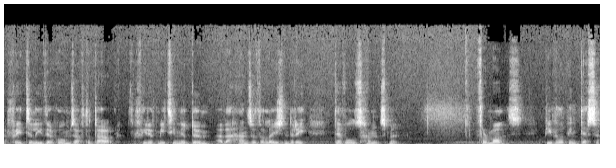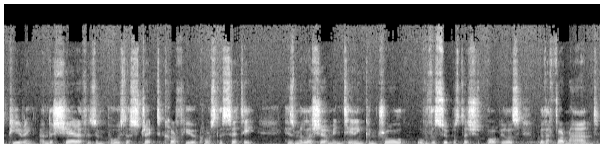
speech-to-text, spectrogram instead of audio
afraid to leave their homes after dark for fear of meeting their doom at the hands of the legendary Devil's Huntsman. For months, people have been disappearing, and the sheriff has imposed a strict curfew across the city, his militia maintaining control over the superstitious populace with a firm hand,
